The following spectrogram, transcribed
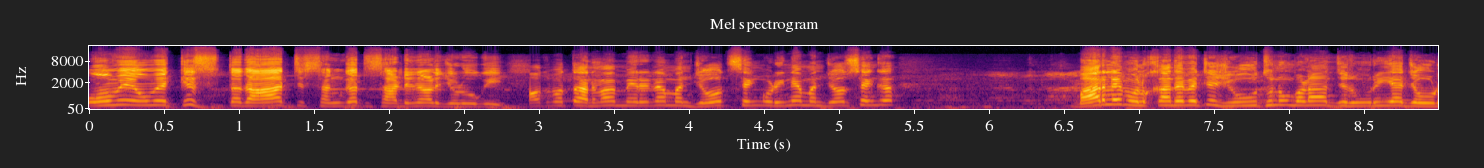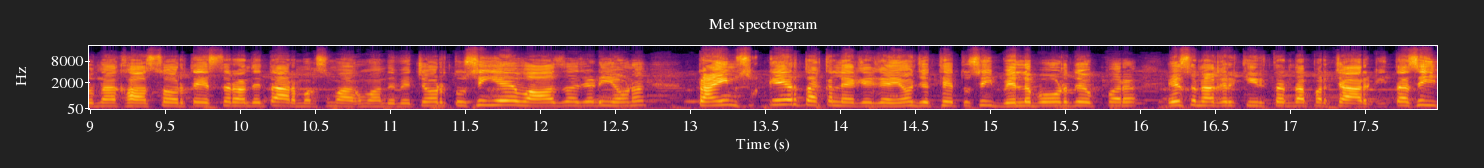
ਉਵੇਂ ਉਵੇਂ ਕਿਸ ਤਦਾਦ 'ਚ ਸੰਗਤ ਸਾਡੇ ਨਾਲ ਜੁੜੂਗੀ। ਬਹੁਤ ਬਹੁਤ ਧੰਨਵਾਦ। ਮੇਰੇ ਨਾਲ ਮਨਜੋਤ ਸਿੰਘ ਹੁਣੀ ਨੇ ਮਨਜੋਤ ਸਿੰਘ। ਬਾਹਰਲੇ ਮੁਲਕਾਂ ਦੇ ਵਿੱਚ ਯੂਥ ਨੂੰ ਬੜਾ ਜ਼ਰੂਰੀ ਹੈ ਜੋੜਨਾ ਖਾਸ ਤੌਰ ਤੇ ਇਸ ਤਰ੍ਹਾਂ ਦੇ ਧਾਰਮਿਕ ਸਮਾਗਮਾਂ ਦੇ ਵਿੱਚ। ਔਰ ਤੁਸੀਂ ਇਹ ਆਵਾਜ਼ ਆ ਜਿਹੜੀ ਹੁਣ ਟਾਈਮ ਸਕੁਅਰ ਤੱਕ ਲੈ ਕੇ ਗਏ ਹੋ ਜਿੱਥੇ ਤੁਸੀਂ ਬਿਲਬੋਰਡ ਦੇ ਉੱਪਰ ਇਸ ਨਗਰ ਕੀਰਤਨ ਦਾ ਪ੍ਰਚਾਰ ਕੀਤਾ ਸੀ।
